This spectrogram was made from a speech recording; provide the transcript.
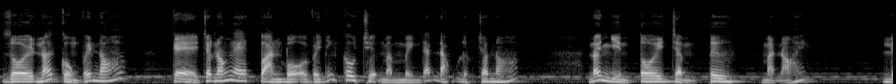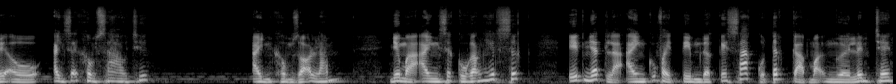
rồi nói cùng với nó, kể cho nó nghe toàn bộ về những câu chuyện mà mình đã đọc được cho nó. Nó nhìn tôi trầm tư mà nói: "Liệu anh sẽ không sao chứ?" Anh không rõ lắm, nhưng mà anh sẽ cố gắng hết sức, ít nhất là anh cũng phải tìm được cái xác của tất cả mọi người lên trên.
